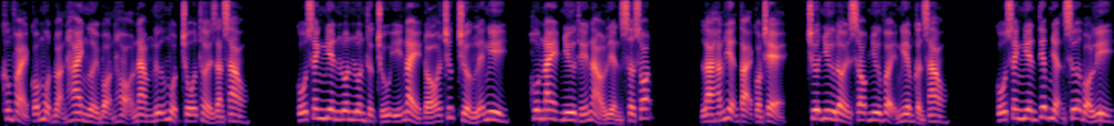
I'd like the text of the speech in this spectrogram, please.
không phải có một đoạn hai người bọn họ nam nữ một chỗ thời gian sao. Cố sanh niên luôn luôn thực chú ý này đó trước trường lễ nghi, hôm nay như thế nào liền sơ sót. Là hắn hiện tại còn trẻ, chưa như đời sau như vậy nghiêm cần sao. Cố xanh niên tiếp nhận sữa bò ly,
